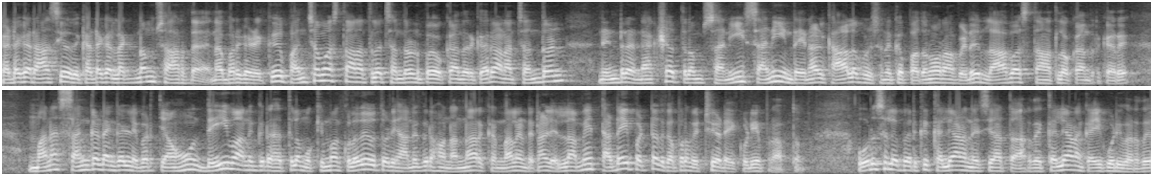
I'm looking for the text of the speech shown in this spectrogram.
கடக ராசி அல்லது கடக லக்னம் சார்ந்த நபர்களுக்கு பஞ்சமஸ்தானத்தில் சந்திரன் போய் உட்காந்துருக்காரு ஆனால் சந்திரன் நின்ற நட்சத்திரம் சனி. சனி இன்றைய நாள் காலபுருஷனுக்கு பதினோராம் வீடு லாபஸ்தானத்தில் உட்காந்துருக்காரு மன சங்கடங்கள் நிவர்த்தியாகும். தெய்வ அனுகிரகத்தில் முக்கியமாக குலதெய்வத்துடைய அனுகிரகம் நன்னா இருக்கிறதுனால இன்றைய நாள் எல்லாமே தடைப்பட்டு அதுக்கப்புறம் வெற்றி அடையக்கூடிய பிராப்தம். ஒரு சில பேருக்கு கல்யாணம் நிச்சயார்த்தம் ஆகுது கல்யாணம் கைகூடி வருது.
